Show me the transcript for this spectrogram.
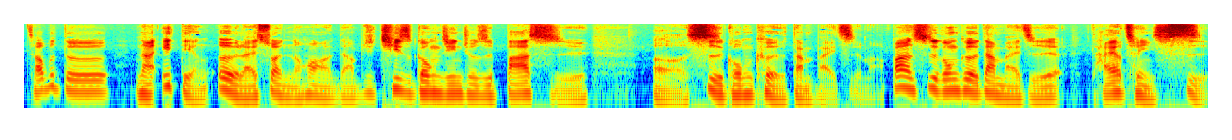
差不多拿一点二来算的话，那不就七十公斤就是八十呃四公克的蛋白质嘛？八十四公克的蛋白质还要乘以四，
